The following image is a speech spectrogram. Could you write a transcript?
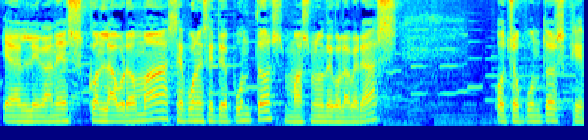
El Leganés con la broma se pone 7 puntos, más uno de golaveras. 8 puntos que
